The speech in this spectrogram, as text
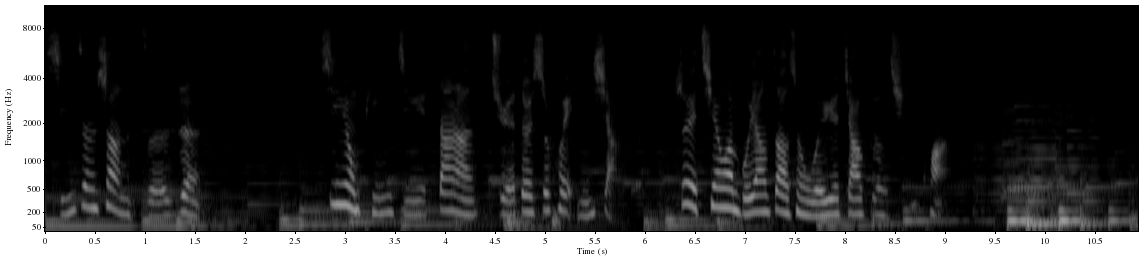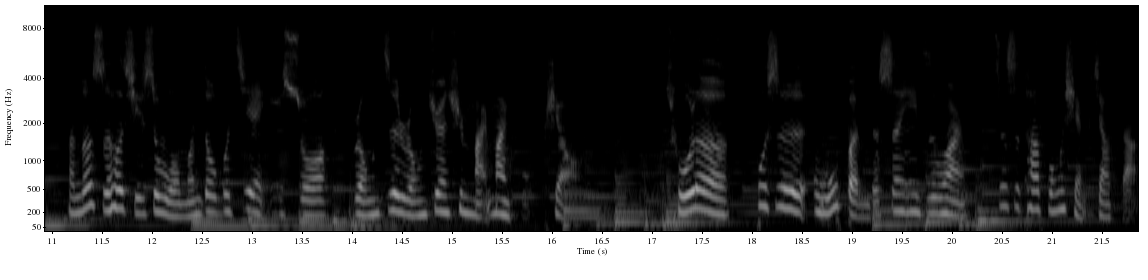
行政上的责任，信用评级当然绝对是会影响的，所以千万不要造成违约交割的情况。很多时候，其实我们都不建议说融资融券去买卖股票，除了。不是无本的生意之外，就是它风险比较大。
